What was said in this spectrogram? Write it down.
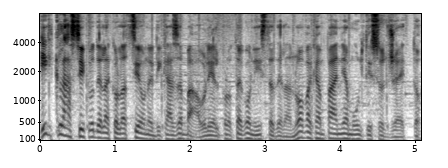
Il classico della colazione di Casa Bauli è il protagonista della nuova campagna multisoggetto.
